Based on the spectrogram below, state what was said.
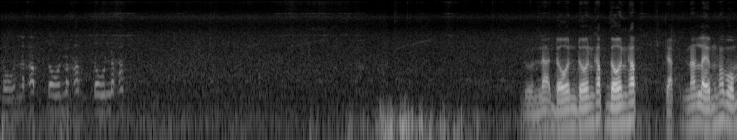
โดนแล้วครับ โดนแล้วครับ โดนแล้วครับ โดน แล้วโดนโดนครับโดนครับ จากนั้นเหลิมครับผม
